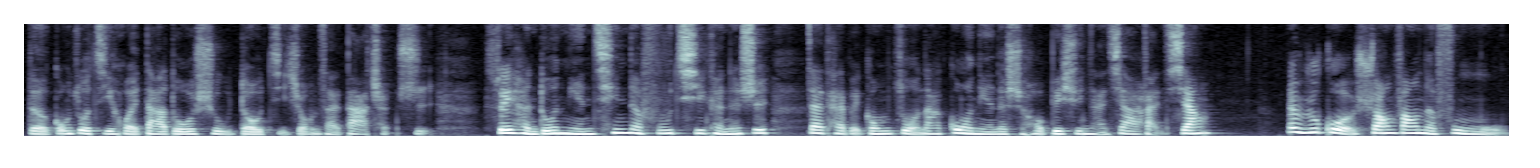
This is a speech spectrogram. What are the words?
的工作机会，大多数都集中在大城市，所以很多年轻的夫妻可能是在台北工作，那过年的时候必须南下返乡。那如果双方的父母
